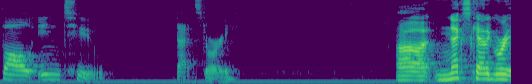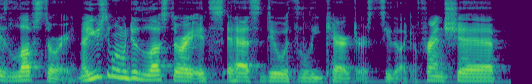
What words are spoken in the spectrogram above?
fall into that story. Uh, next category is love story. Now, usually when we do the love story, it's it has to do with the lead characters. It's either like a friendship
